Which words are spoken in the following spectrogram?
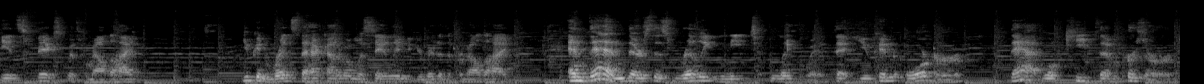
it's fixed with formaldehyde, you can rinse the heck out of them with saline to get rid of the formaldehyde. And then there's this really neat liquid that you can order that will keep them preserved.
